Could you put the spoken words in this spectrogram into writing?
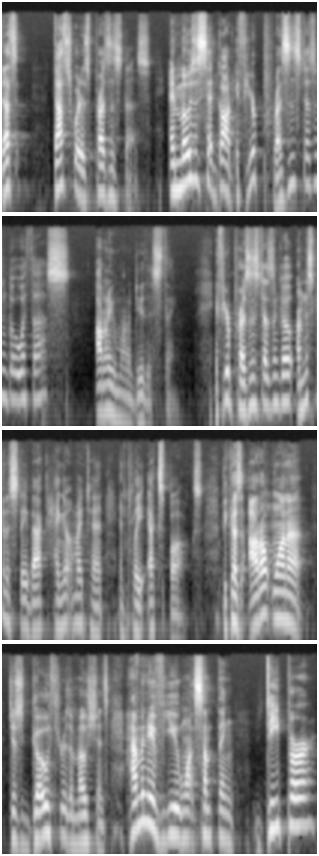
That's that's what his presence does. And Moses said, God, if your presence doesn't go with us, I don't even want to do this thing. If your presence doesn't go, I'm just going to stay back, hang out in my tent, and play Xbox because I don't want to just go through the motions. How many of you want something deeper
